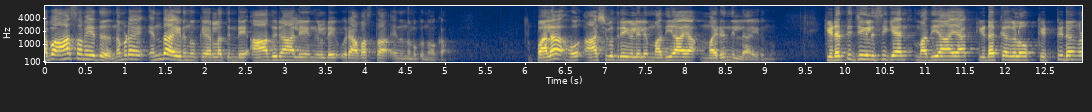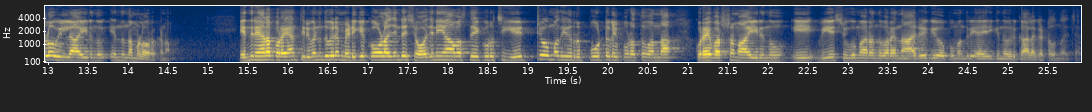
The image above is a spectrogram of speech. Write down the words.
അപ്പോൾ ആ സമയത്ത് നമ്മുടെ എന്തായിരുന്നു കേരളത്തിന്റെ ആതുരാലയങ്ങളുടെ ഒരു അവസ്ഥ എന്ന് നമുക്ക് നോക്കാം. പല ആശുപത്രികളിലും മതിയായ മരുന്നില്ലായിരുന്നു. കിടത്തി ചികിത്സിക്കാൻ മതിയായ കിടക്കകളോ കെട്ടിടങ്ങളോ ഇല്ലായിരുന്നു എന്ന് നമ്മൾ ഓർക്കണം. എന്തിനേറെ പറയാൻ തിരുവനന്തപുരം മെഡിക്കൽ കോളേജിന്റെ ശോചനീയാവസ്ഥയെക്കുറിച്ച് ഏറ്റവും അധികം റിപ്പോർട്ടുകൾ പുറത്തു വന്ന കുറേ വർഷമായിരുന്നു ഈ വി എസ് ശിവകുമാർ എന്ന് പറയുന്ന ആരോഗ്യവകുപ്പ് മന്ത്രിയായിരിക്കുന്ന ഒരു കാലഘട്ടം എന്ന് വെച്ചാൽ.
